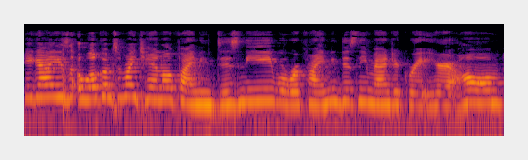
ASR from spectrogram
Hey guys, welcome to my channel, Finding Disney, where we're finding Disney magic right here at home.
